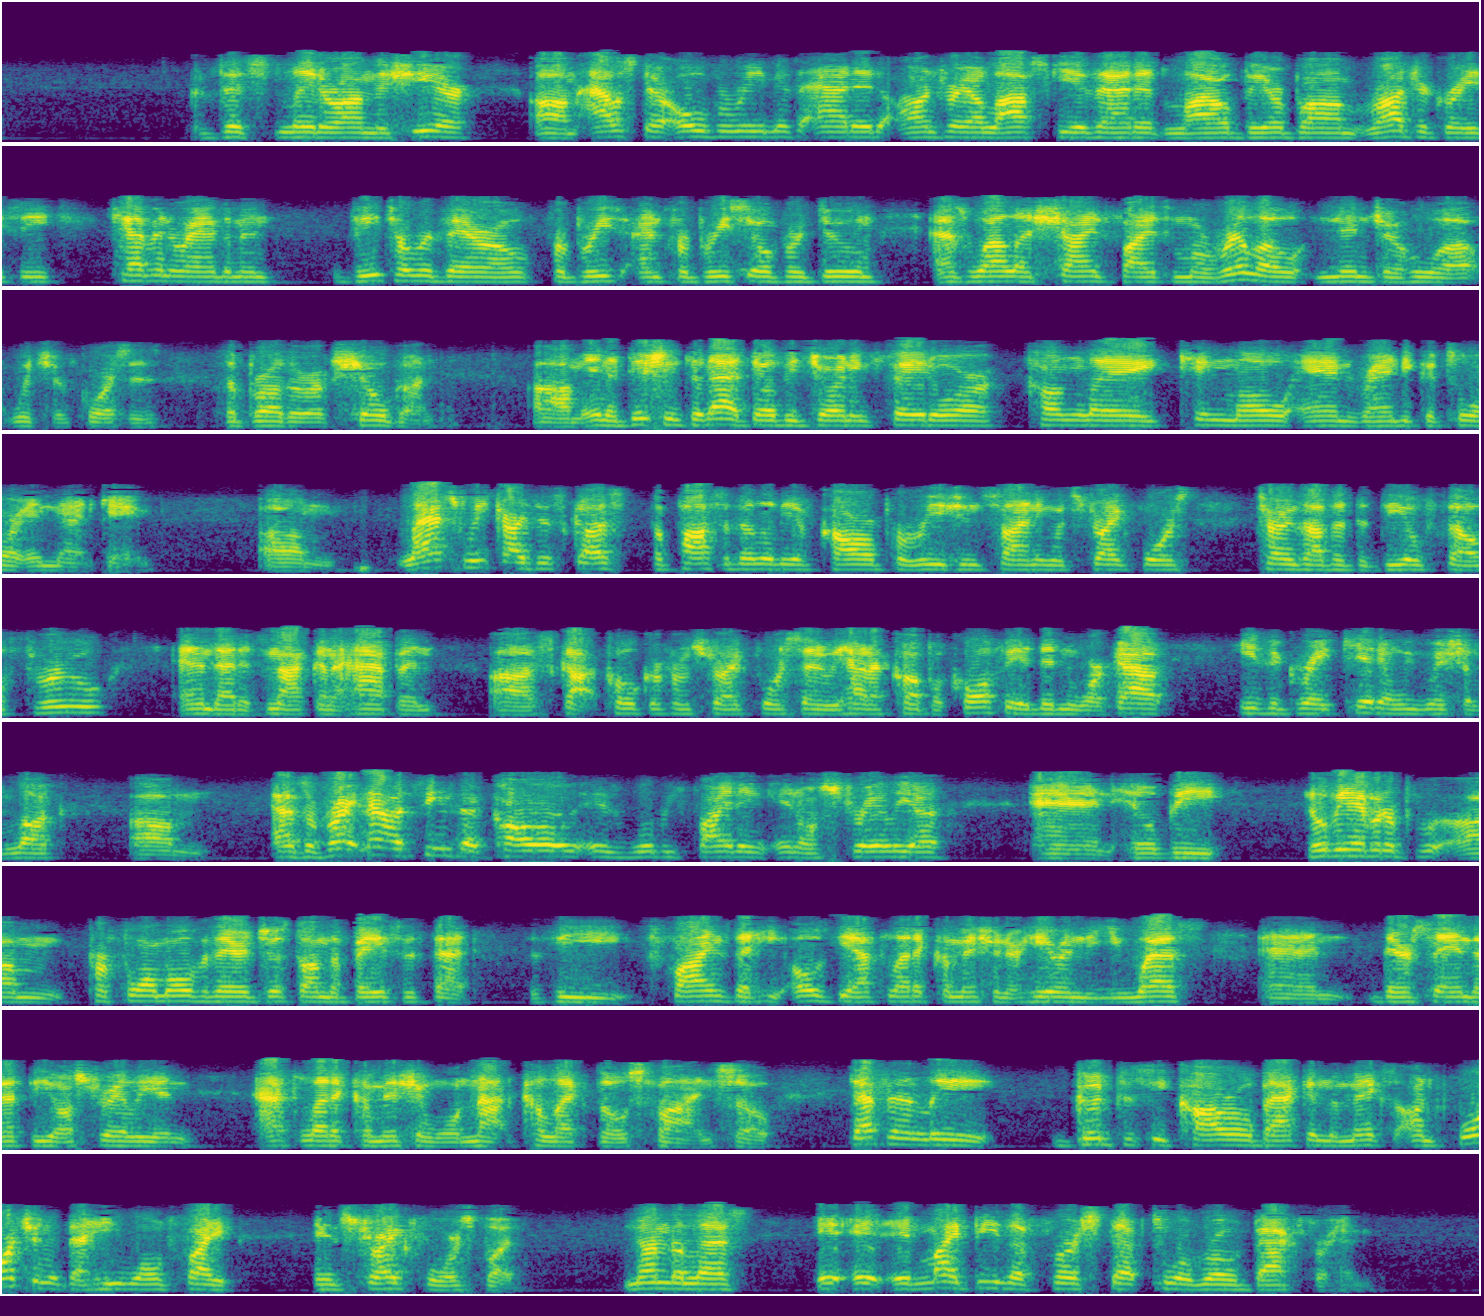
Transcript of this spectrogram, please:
this later on this year. Um, Alistair Overeem is added, Andrei Arlovski is added, Lyle Beerbohm, Roger Gracie, Kevin Randleman, Vitor Ribeiro, Fabrice, and Fabricio Werdum, as well as Shine Fights Murilo Ninja Rua, which of course is the brother of Shogun. Um, in addition to that, they'll be joining Fedor, Cung Le, King Mo, and Randy Couture in that game. Um, last week I discussed the possibility of Karo Parisyan signing with Strikeforce. Turns out that the deal fell through and that it's not going to happen. Uh, Scott Coker from Strikeforce said we had a cup of coffee. It didn't work out. He's a great kid and we wish him luck. Um, as of right now, it seems that Karo is will be fighting in Australia and he'll be he'll be able to um, perform over there just on the basis that the fines that he owes the athletic commission are here in the U.S. and they're saying that the Australian athletic commission will not collect those fines. So definitely good to see Karo back in the mix. Unfortunate that he won't fight in Strikeforce, but nonetheless, it, it, it might be the first step to a road back for him.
